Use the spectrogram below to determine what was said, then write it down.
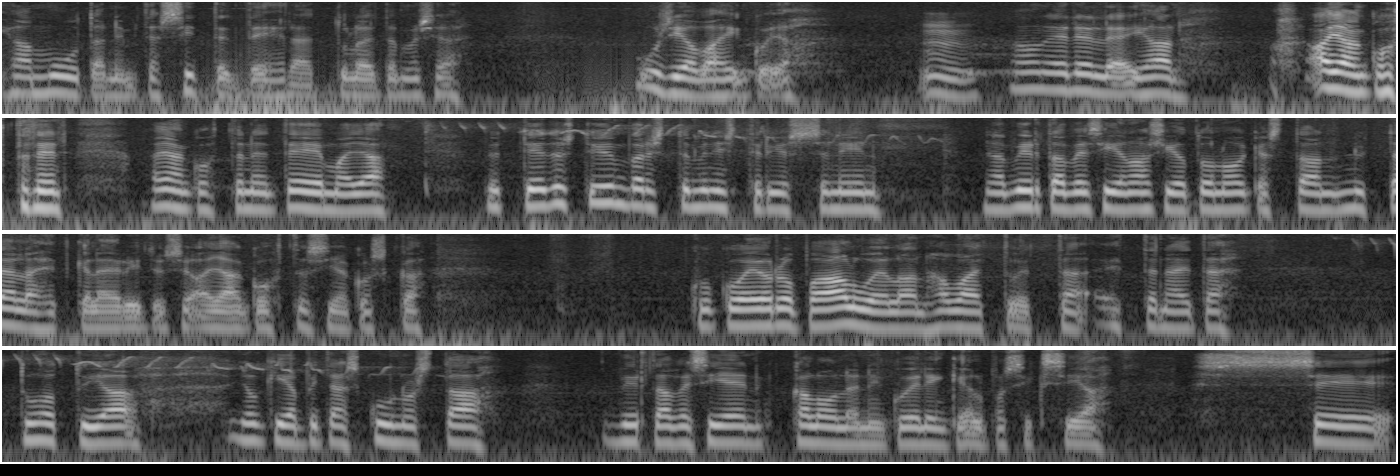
ihan muuta, niin mitä sitten tehdään, että tulee tämmöisiä uusia vahinkoja. Mm. on edelleen ihan ajankohtainen, ajankohtainen teema ja nyt tietysti ympäristöministeriössä niin nämä virtavesien asiat on oikeastaan nyt tällä hetkellä erityisen ajankohtaisia, koska koko Euroopan alueella on havaittu, että, että näitä tuhottuja jokia pitäisi kunnostaa virtavesien kaloille niin kuin elinkelpoisiksi. Ja se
